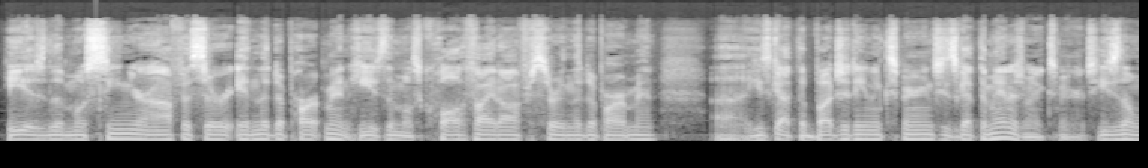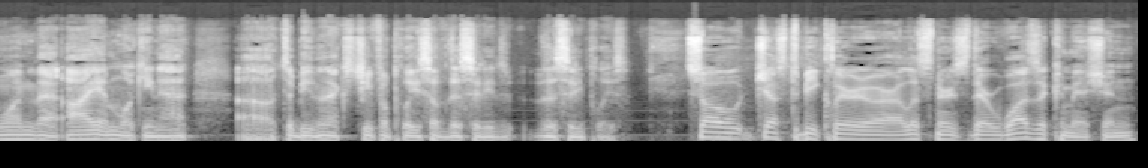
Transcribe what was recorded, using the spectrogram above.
He is the most senior officer in the department. He's the most qualified officer in the department. Uh, he's got the budgeting experience. He's got the management experience. He's the one that I am looking at uh, to be the next chief of police of the city, the city police. So, just to be clear to our listeners, there was a commission,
